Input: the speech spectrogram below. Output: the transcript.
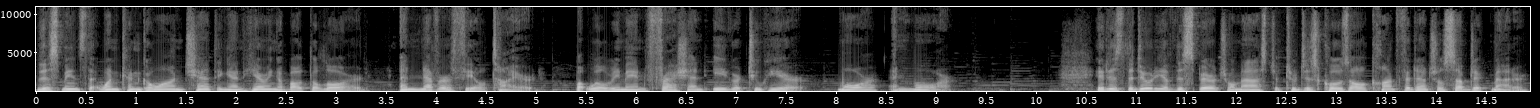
This means that one can go on chanting and hearing about the Lord and never feel tired, but will remain fresh and eager to hear more and more. It is the duty of the spiritual master to disclose all confidential subject matter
